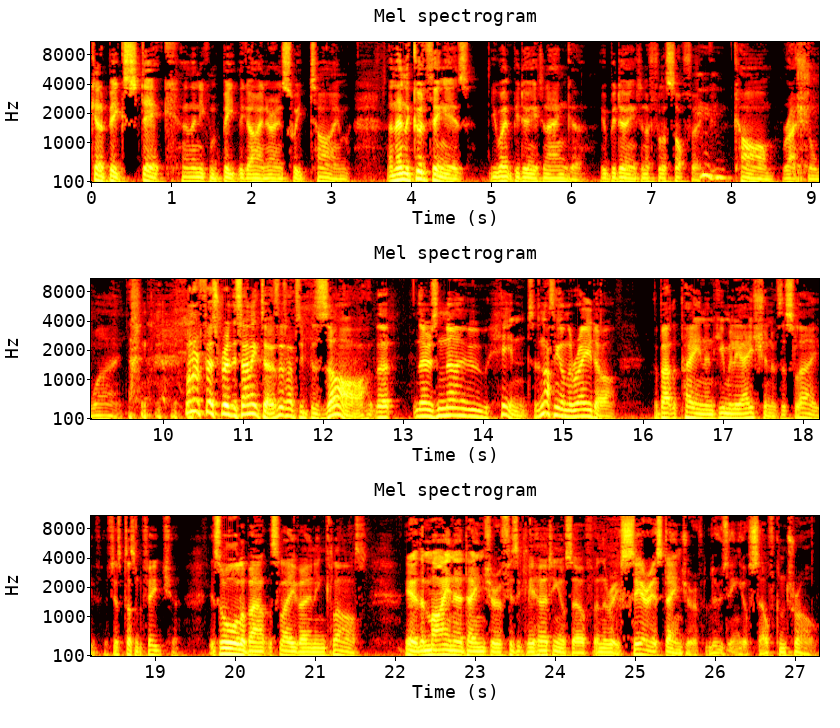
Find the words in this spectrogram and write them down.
get a big stick, and then you can beat the guy in your own sweet time. And then the good thing is, you won't be doing it in anger. You'll be doing it in a philosophic, calm, rational way. when I first read this anecdote, it was absolutely bizarre that there's no hint, there's nothing on the radar about the pain and humiliation of the slave. It just doesn't feature. It's all about the slave owning class. You know, the minor danger of physically hurting yourself and the very serious danger of losing your self control,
